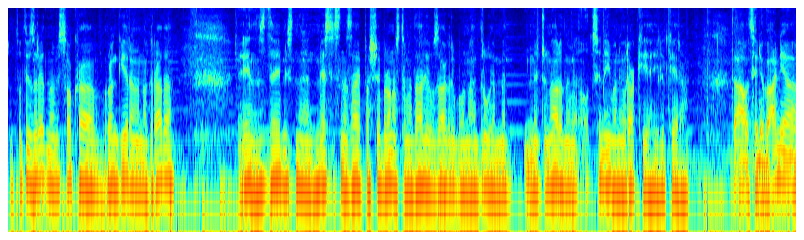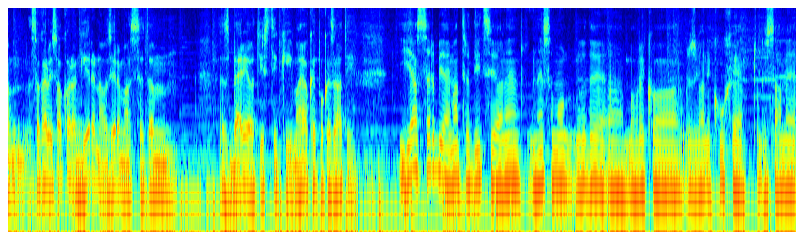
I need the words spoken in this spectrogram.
to je tudi izredno visoka rangirana nagrada. In zdaj, mislim, mesec nazaj pa še bronasto medaljo v Zagrebu na drugem med, mednarodnem ocenjevanju rakije ali kera. Ta ocenjevanja so kar visoko rangirana, oziroma se tam zberijo tisti, ki imajo kaj pokazati. Ja, Srbija ima tradicijo, ne, ne samo glede žganja kuhe, tudi same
